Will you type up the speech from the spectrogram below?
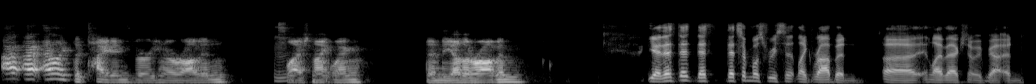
I, I, I like the Titans version of Robin Mhm. slash Nightwing than the other Robin. yeah, that, that that's that's our most recent like Robin uh in live action that we've gotten,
